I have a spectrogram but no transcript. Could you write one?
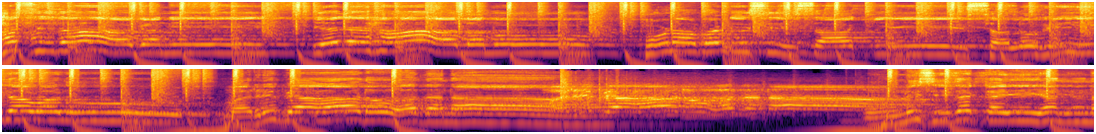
ಹಸಿದಾಗ ನೀ ಎದೆ ಹಾಲನು ಹುಣಬಡಿಸಿ ಸಾಕಿ ಸಲುಹಿದವಳು ಮರಿಬ್ಯಾಡೋ ಅದನ ಉಳಿಸಿದ ಕೈಯನ್ನ.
